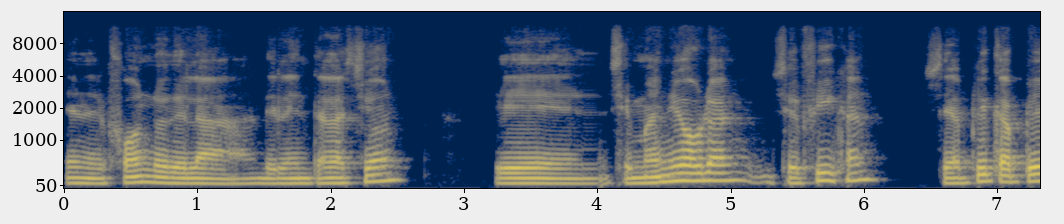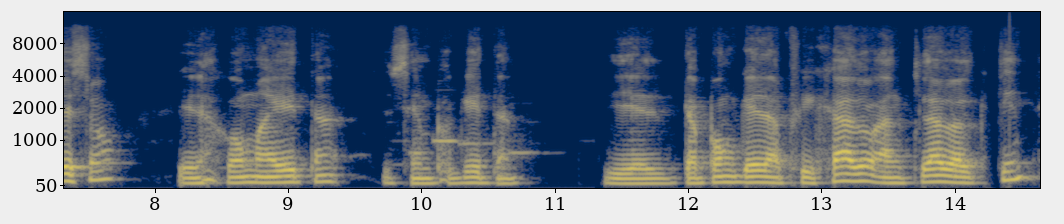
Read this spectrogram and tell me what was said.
en el fondo de la, de la instalación, eh, se maniobran, se fijan, se aplica peso y las gomas ETA se empaquetan y el tapón queda fijado, anclado al kit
